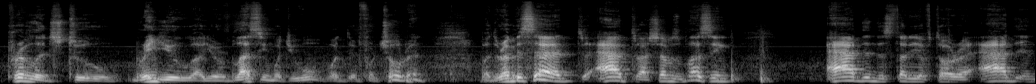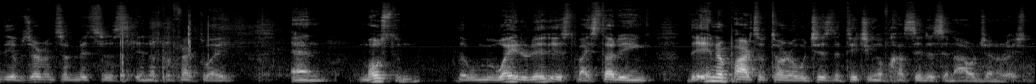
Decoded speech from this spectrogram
privilege to bring you uh, your blessing, what you what for children. But the Rebbe said to add to Hashem's blessing, add in the study of Torah, add in the observance of mitzvahs in a perfect way, and most the way to do it is by studying the inner parts of Torah, which is the teaching of Chassidus in our generation.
